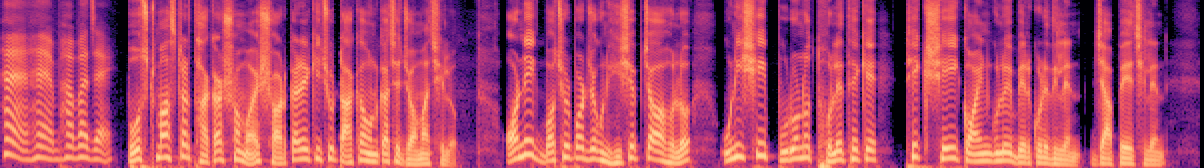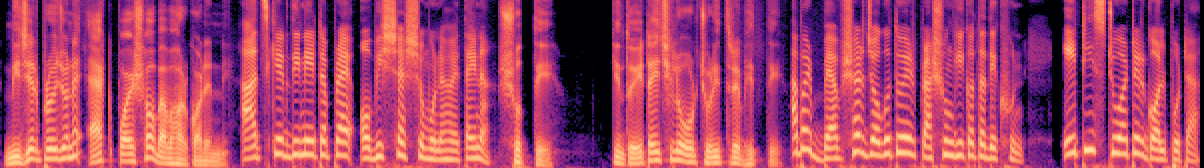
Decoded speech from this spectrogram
হ্যাঁ হ্যাঁ ভাবা যায়। পোস্টমাস্টার থাকার সময় সরকারের কিছু টাকা ওর কাছে জমা ছিল। অনেক বছর পর যখন হিসেব চাওয়া হলো উনি সেই পুরনো থলে থেকে ঠিক সেই কয়েনগুলোই বের করে দিলেন যা পেয়েছিলেন। নিজের প্রয়োজনে এক পয়সাও ব্যবহার করেননি। আজকের দিনে এটা প্রায় অবিশ্বাস্য মনে হয় তাই না? সত্যি। কিন্তু এটাই ছিল ওর চরিত্রের ভিত্তি। আবার ব্যবসার জগতেও এর প্রাসঙ্গিকতা দেখুন। এটি স্টুয়ার্টের গল্পটা।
